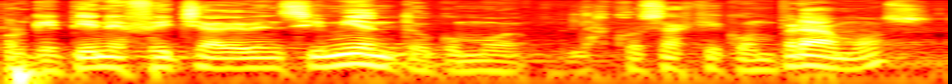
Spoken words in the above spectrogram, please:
porque tiene fecha de vencimiento como las cosas que compramos,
